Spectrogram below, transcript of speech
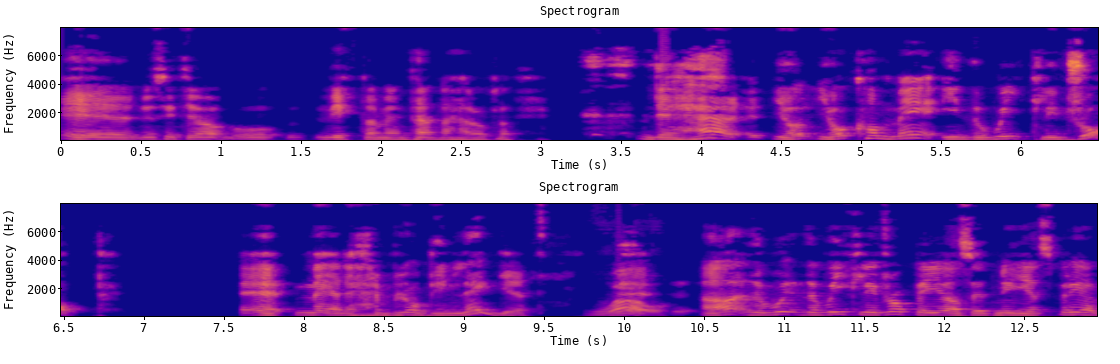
Eh, nu sitter jag och viftar med en penna här också. Det här, jag, jag kom med i The Weekly Drop eh, med det här blogginlägget. Wow! Eh, ja, The, The, Weekly Drop är ju alltså ett nyhetsbrev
